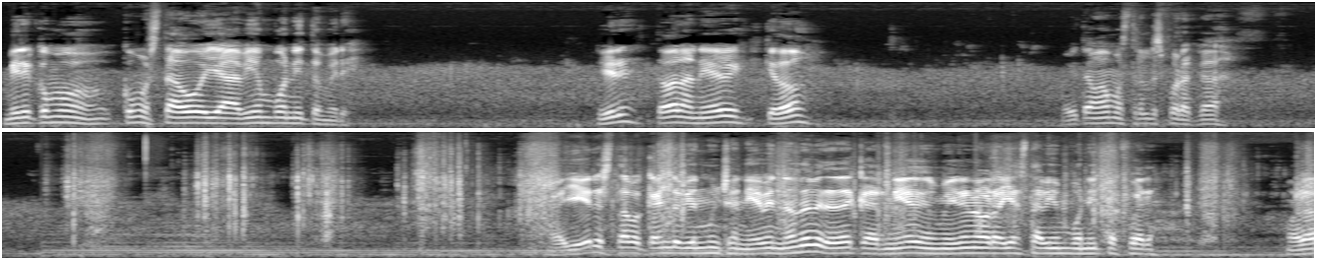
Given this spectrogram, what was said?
Mire cómo, cómo está hoy ya, bien bonito, mire. Mire, toda la nieve quedó. Ahorita vamos a mostrarles por acá. Ayer estaba cayendo bien mucha nieve, no debería de caer nieve, miren ahora ya está bien bonito afuera. Ahora,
